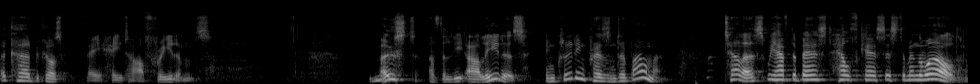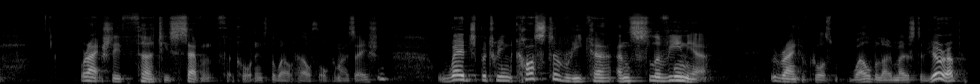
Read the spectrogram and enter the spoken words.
occurred because they hate our freedoms. Most of the, our leaders, including President Obama, tell us we have the best healthcare system in the world. We're actually 37th, according to the World Health Organization, wedged between Costa Rica and Slovenia. We rank, of course, well below most of Europe,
